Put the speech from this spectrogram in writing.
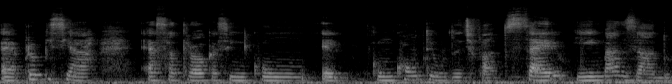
é, propiciar essa troca assim com com um conteúdo de fato sério e embasado.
